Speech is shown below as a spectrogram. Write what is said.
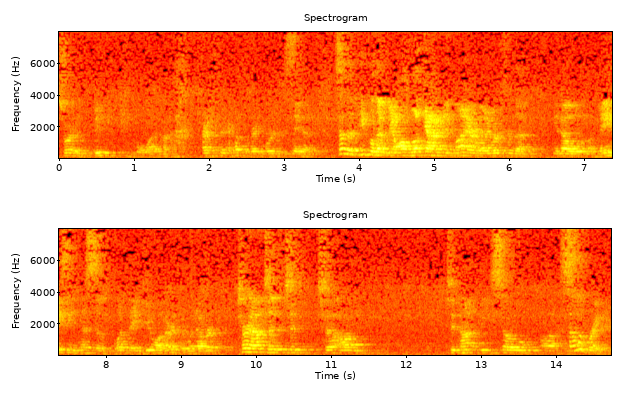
sort of big people, I'm trying to figure out the right word to say that some of the people that we all look at and admire, whatever, for the you know amazingness of what they do on earth or whatever, turn out to to to, um, to not be so uh, celebrated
